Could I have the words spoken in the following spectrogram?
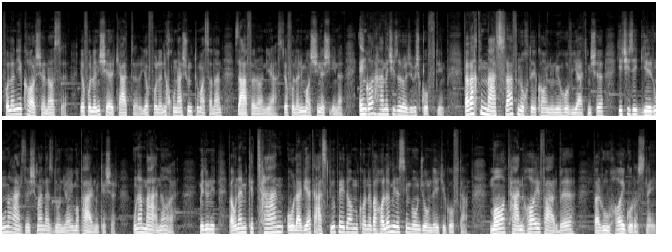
فلانی یه کارشناسه. یا فلانی شرکت داره یا فلانی خونهشون تو مثلا زعفرانی است یا فلانی ماشینش اینه. انگار همه چیز راجبش گفتیم. و وقتی مصرف نقطه کانونی هویت میشه یه چیز گرون و ارزشمند از دنیای ما پر می‌کشه. اونم معناه. می‌دونید؟ و اونم که تن اولویت اصلی رو پیدا می‌کنه و حالا می‌رسیم به اون جمله‌ای که گفتم. ما تنهای فربه و روحهای گرسنه ایم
